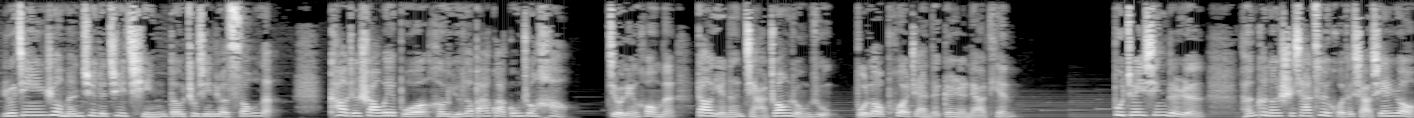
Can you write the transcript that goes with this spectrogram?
如今热门剧的剧情都住进热搜了，靠着刷微博和娱乐八卦公众号。九零后们倒也能假装融入，不露破绽的跟人聊天。不追星的人，很可能时下最火的小鲜肉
